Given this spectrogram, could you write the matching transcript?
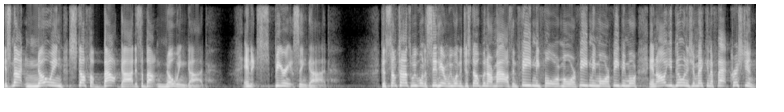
It's not knowing stuff about God, it's about knowing God and experiencing God. Because sometimes we want to sit here and we want to just open our mouths and feed me for more, feed me more, feed me more. And all you're doing is you're making a fat Christian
